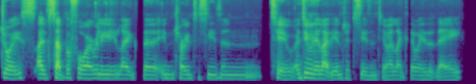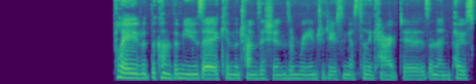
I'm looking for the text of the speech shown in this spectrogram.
Joyce. I've said before, I really like the intro to season two. I do really like the intro to season two. I like the way that they played with the kind of the music and the transitions and reintroducing us to the characters and then post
